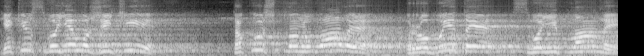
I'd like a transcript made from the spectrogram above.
які в своєму житті також планували робити свої плани.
